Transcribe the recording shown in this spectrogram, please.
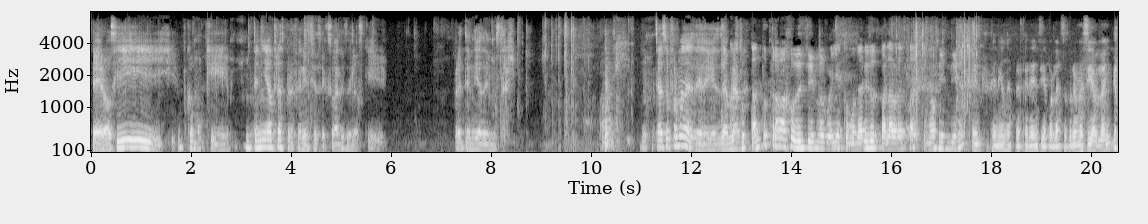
Pero sí, como que tenía otras preferencias sexuales de las que pretendía demostrar. O sea, su forma de, de- de ¿Te hablar. costó tanto trabajo decirlo, güey, acomodar esas palabras para que no ofendieran? Es que tenía una preferencia por la supremacía blanca.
